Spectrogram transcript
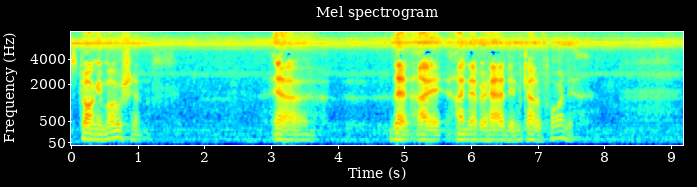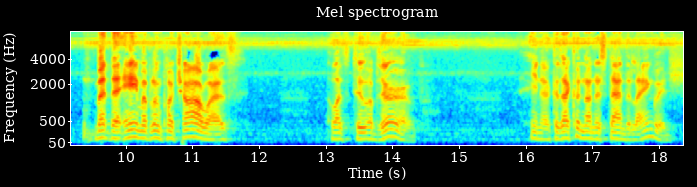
strong emotions uh, that I I never had in California. But the aim of Luang Por Chah was was to observe, you know, because I couldn't understand the language.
